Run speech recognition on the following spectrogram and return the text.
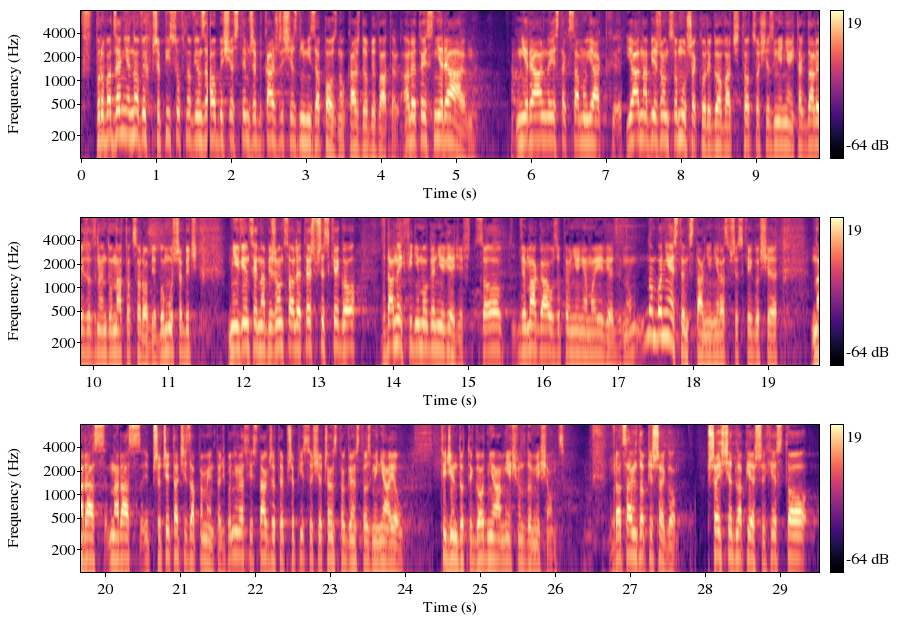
Wprowadzenie nowych przepisów no, wiązałoby się z tym, żeby każdy się z nimi zapoznał, każdy obywatel, ale to jest nierealne. Nierealne jest tak samo jak ja na bieżąco muszę korygować to, co się zmienia i tak dalej ze względu na to, co robię, bo muszę być mniej więcej na bieżąco, ale też wszystkiego w danej chwili mogę nie wiedzieć, co wymaga uzupełnienia mojej wiedzy. No, no bo nie jestem w stanie nieraz wszystkiego się na raz, na raz przeczytać i zapamiętać, bo nieraz jest tak, że te przepisy się często gęsto zmieniają tydzień do tygodnia, miesiąc do miesiąca. Wracając do pieszego. Przejście dla pieszych jest to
